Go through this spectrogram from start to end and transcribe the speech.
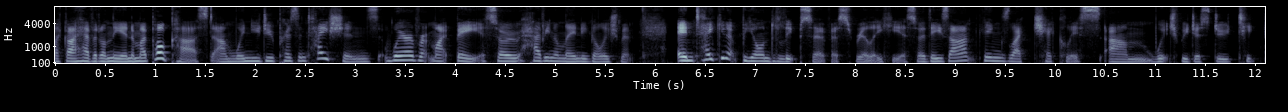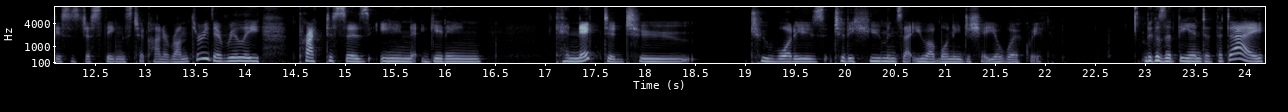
like I have it on the end of my podcast, um, when you do presentations, wherever it might be. So having a land acknowledgement and taking it beyond lip service, really, here. So these aren't things like checklists, um, which we just do tick. This is just things to kind of run through. They're really practices in getting connected to to what is to the humans that you are wanting to share your work with because at the end of the day,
